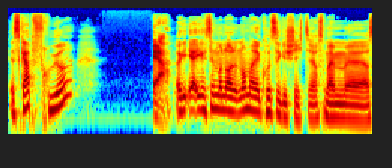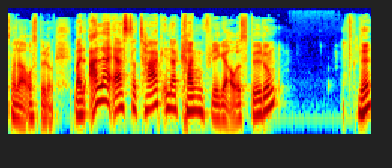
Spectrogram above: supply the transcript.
Es gab früher, ja, erzähle mal noch, noch, eine kurze Geschichte aus, meinem, äh, aus meiner Ausbildung. Mein allererster Tag in der Krankenpflegeausbildung ne,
